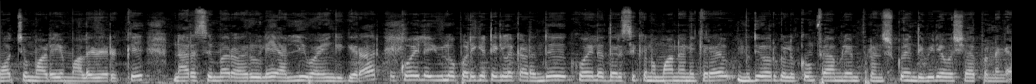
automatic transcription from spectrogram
மோட்சம் அடையும் அளவிற்கு நரசிம்மர் அருளை அள்ளி வழங்குகிறார். கோயிலை இவ்வளோ படிக்கட்டுகளை கடந்து கோயிலை தரிசிக்கணுமா நினைக்கிற முதியோர்களுக்கும் ஃபேமிலி அண்ட் ஃப்ரெண்ட்ஸ்க்கும் இந்த வீடியோவை ஷேர் பண்ணுங்க.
